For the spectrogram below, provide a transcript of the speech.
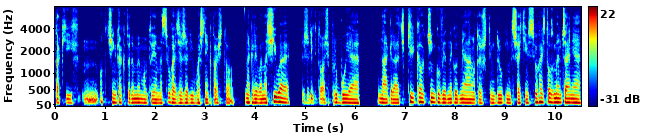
takich mm, odcinkach, które my montujemy, słychać, jeżeli właśnie ktoś to nagrywa na siłę, jeżeli ktoś próbuje nagrać kilka odcinków jednego dnia, no to już w tym drugim, trzecim słychać to zmęczenie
